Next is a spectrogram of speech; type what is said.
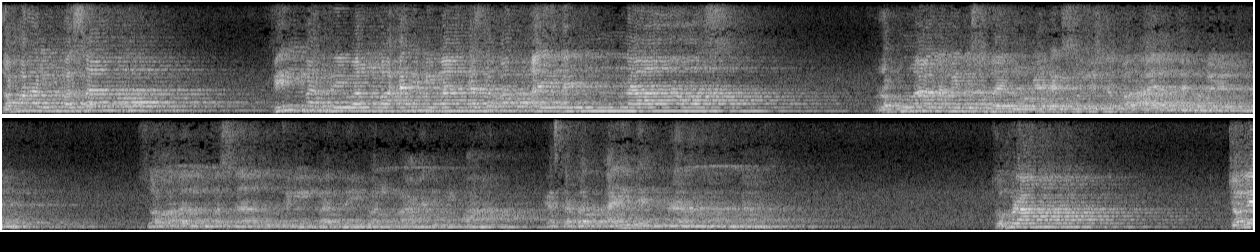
ফাসাদ ফিল বাররি ওয়াল বাহরি বিমা কাসাবাত আইদিন নাস রব্বুল আলামিন সূরা রুমের 41 নম্বর আয়াতে বলেন ফাসাদ ফিল বাররি ওয়াল বাহরি বিমা কাসাবাত আইদিন নাস তোমরা জলে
